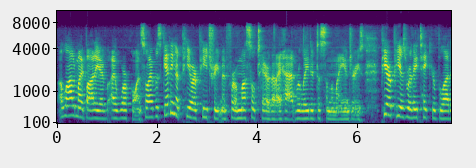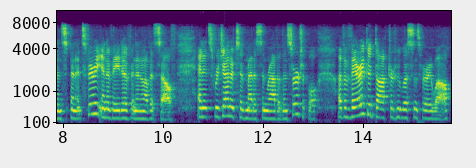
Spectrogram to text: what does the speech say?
a lot of my body I, I, work on. So I was getting a PRP treatment for a muscle tear that I had related to some of my injuries. PRP is where they take your blood and spin it. It's very innovative in and of itself, and it's regenerative medicine rather than surgical. I have a very good doctor who listens very well.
